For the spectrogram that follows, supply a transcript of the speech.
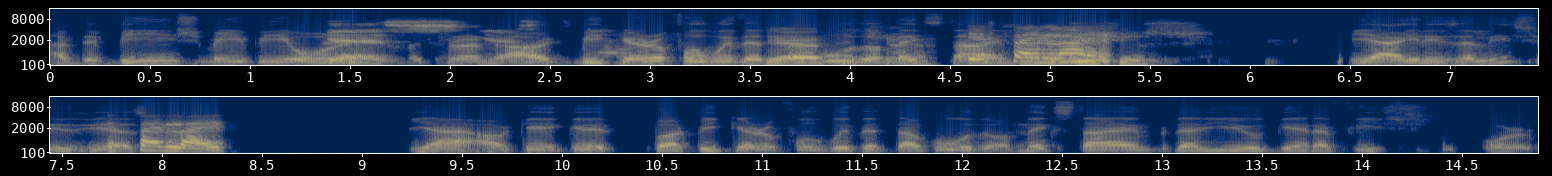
At the beach, maybe, or Yes, restaurant? yes. Be careful with the Yeah, tabudo teacher. next Yes, time. I like. Delicious. Yeah, it is delicious. Yes, Yes. I like. Yeah, okay, good. But be careful with the tabudo next time that you get a fish or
